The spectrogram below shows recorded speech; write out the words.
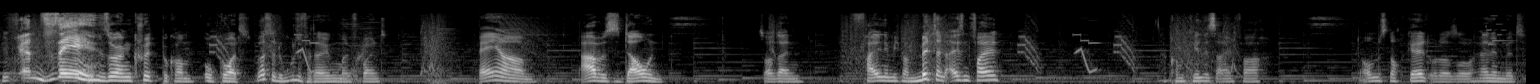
Wir werden sehen! Sogar einen Crit bekommen. Oh Gott. Du hast ja eine gute Verteidigung, mein Freund. Bam. Aber es ist down. So, dein Pfeil nehme ich mal mit, dein Eisenpfeil. Da kommt kill es einfach. Da oben ist noch Geld oder so. Ja, nimm mit.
